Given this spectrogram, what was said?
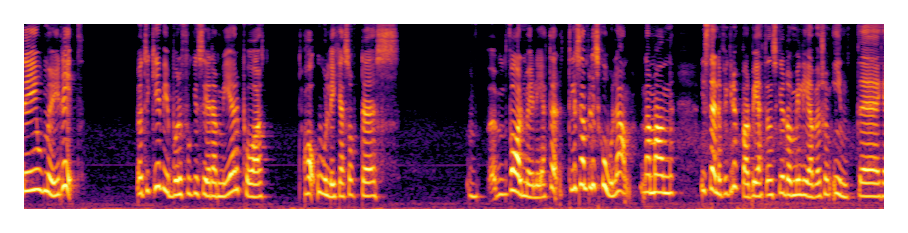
Det är omöjligt. Jag tycker vi borde fokusera mer på att ha olika sorters valmöjligheter. Till exempel i skolan. När man istället för grupparbeten skulle de elever som inte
